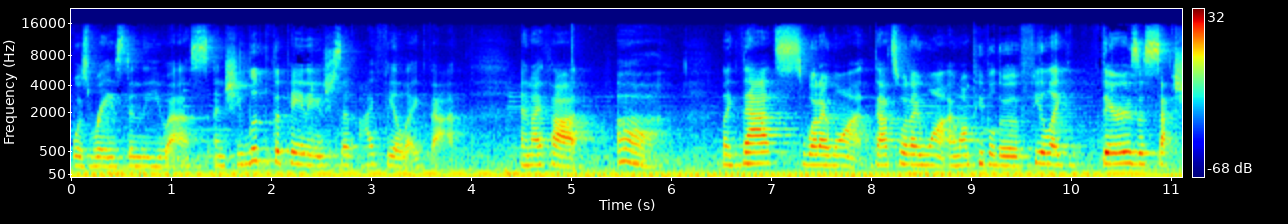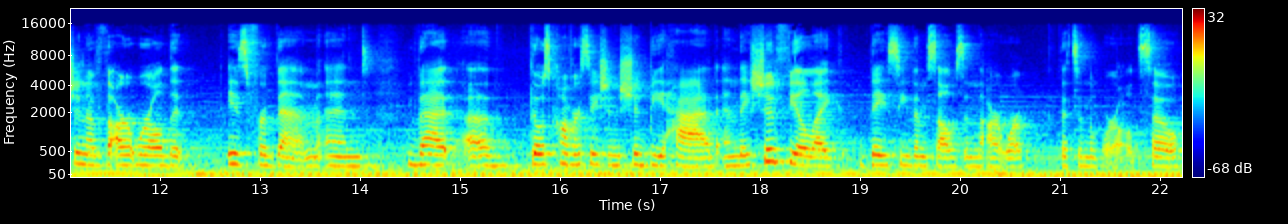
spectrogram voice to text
was raised in the US. And she looked at the painting and she said, I feel like that. And I thought, ah, oh, like that's what I want. That's what I want. I want people to feel like there is a section of the art world that is for them and that uh, those conversations should be had and they should feel like they see themselves in the artwork that's in the world. So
